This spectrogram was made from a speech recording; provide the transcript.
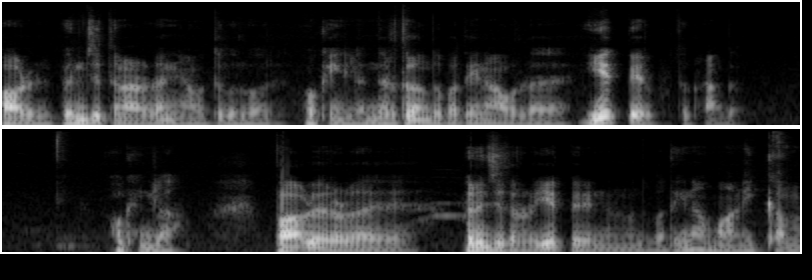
பாவலர் பெருஞ்சித்தனார் தான் ஞாபகத்துக்கு வருவார். ஓகேங்களா? இந்த இடத்துல வந்து பார்த்தீங்கன்னா அவரோட இயற்பெயர் கொடுத்துருக்குறாங்க. ஓகேங்களா? பாவலரோட பெருஞ்சித்தனோட இயற்பெயர் என்னன்னு வந்து பார்த்தீங்கன்னா மாணிக்கம்.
